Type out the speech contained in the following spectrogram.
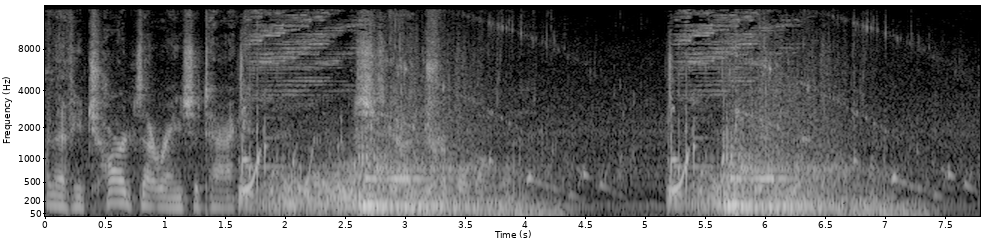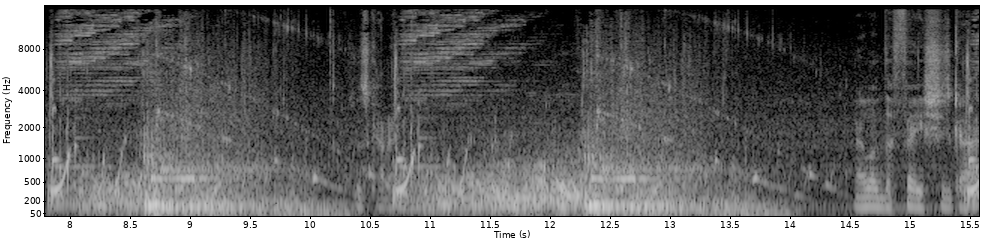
and then if you charge that ranged attack, she's got a triple bubble. Kind of. I love the face she's got when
